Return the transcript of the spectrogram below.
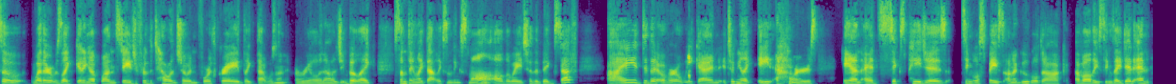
so whether it was like getting up on stage for the talent show in fourth grade, like that wasn't a real analogy, but like something like that, like something small all the way to the big stuff. I did that over a weekend. It took me like eight hours and I had six pages, single space on a Google Doc of all these things I did. And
